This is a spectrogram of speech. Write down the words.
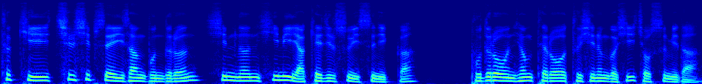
특히 70세 이상 분들은 씹는 힘이 약해질 수 있으니까 부드러운 형태로 드시는 것이 좋습니다.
